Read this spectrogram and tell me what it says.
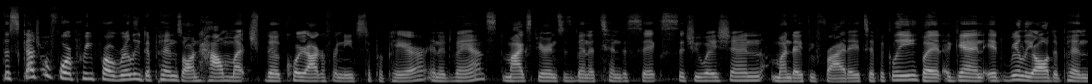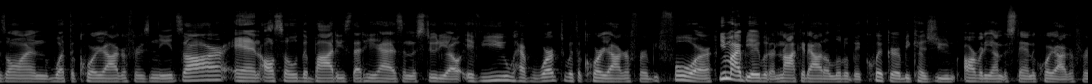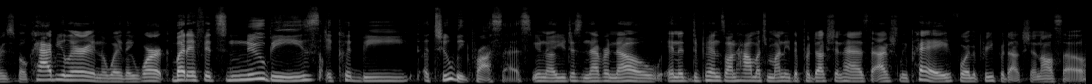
The schedule for pre pro really depends on how much the choreographer needs to prepare in advance. My experience has been a 10 to 6 situation, Monday through Friday typically. But again, it really all depends on what the choreographer's needs are and also the bodies that he has in the studio. If you have worked with a choreographer before, you might be able to knock it out a little bit quicker because you already understand the choreographer's vocabulary and the way they work. But if it's newbies, it could be a two week process. You know, you just never know. And it depends on how much money the production has to actually pay for the pre production, also.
